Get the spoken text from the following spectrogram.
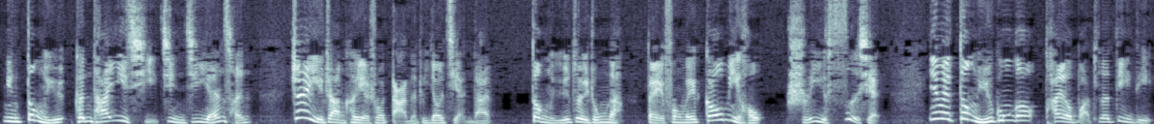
命邓禹跟他一起进击严岑。这一战可以说打得比较简单，邓禹最终呢被封为高密侯，食邑四县。因为邓禹功高，他又把他的弟弟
